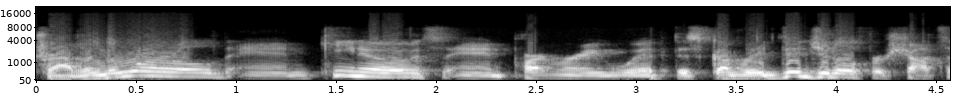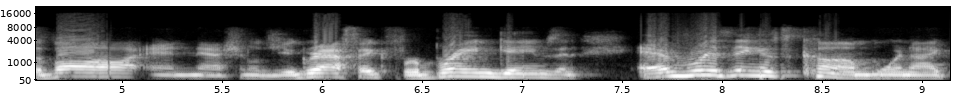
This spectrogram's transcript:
traveling the world and keynotes and partnering with Discovery Digital for Shots of Awe and National Geographic for Brain Games. And everything has come when I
